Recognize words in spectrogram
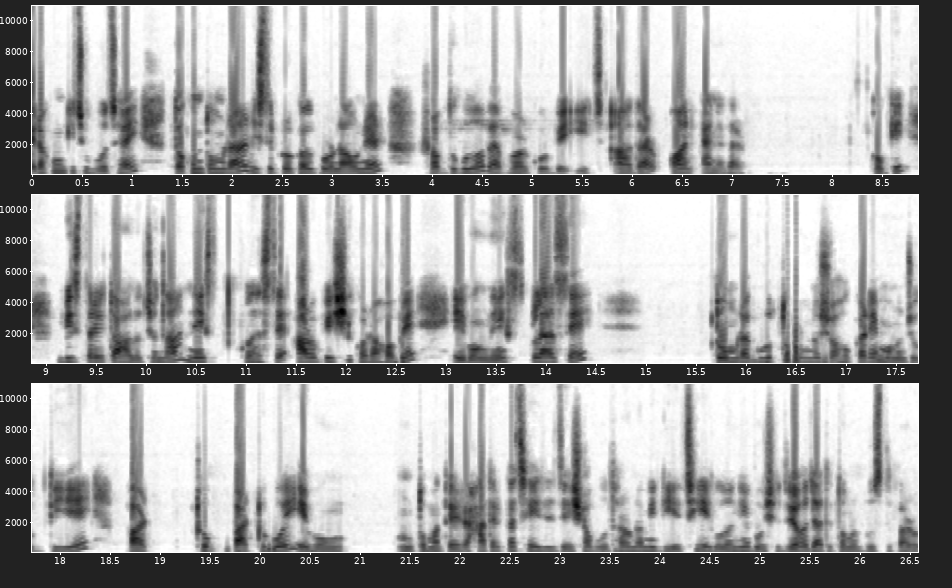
এরকম কিছু বোঝায়, তখন তোমরা রিসিপ্রোকাল প্রোনাউনের শব্দগুলো ব্যবহার করবে each other one another okay বিস্তারিত আলোচনা নেক্সট ক্লাসে আরও বেশি করা হবে এবং নেক্সট ক্লাসে তোমরা গুরুত্বপূর্ণ সহকারে মনোযোগ দিয়ে পাঠ্য পাঠ্য বই এবং তোমাদের হাতের কাছে এই যে যেসব উদাহরণ আমি দিয়েছি, এগুলো নিয়ে বসে যেও যাতে তোমরা বুঝতে পারো।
